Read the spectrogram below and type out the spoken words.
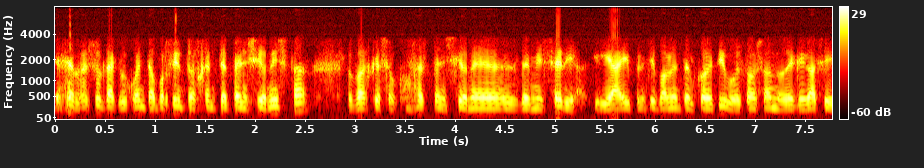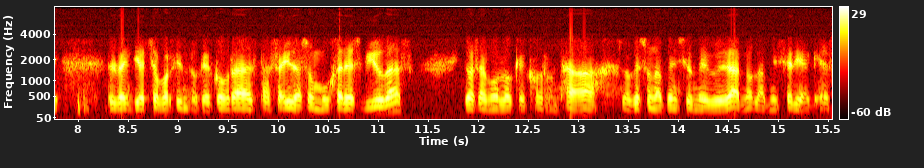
eh, resulta que el 50% es gente pensionista, lo que pasa es que eso, con las pensiones de miseria, y hay principalmente el colectivo, estamos hablando de que casi el 28% que cobra estas ayudas son mujeres viudas, y no sabemos lo que cobra lo que es una pensión de viudedad, ¿no? La miseria que es.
